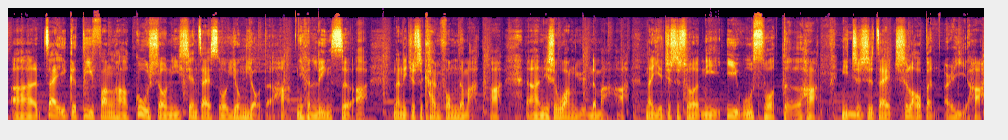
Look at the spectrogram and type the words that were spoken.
呃在一个地方哈，固守你现在所拥有的哈，你很吝啬啊，那你就是看风的嘛啊啊，你是望云的嘛哈，那也就是说你一无所得哈，你只是在吃老本而已哈。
